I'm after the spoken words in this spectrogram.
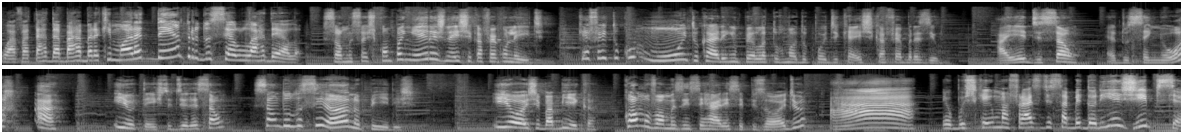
o avatar da Bárbara que mora dentro do celular dela. Somos suas companheiras neste Café com Leite, que é feito com muito carinho pela turma do podcast Café Brasil. A edição é do Senhor A. E o texto e direção são do Luciano Pires. E hoje, Babica, como vamos encerrar esse episódio? Ah, eu busquei uma frase de sabedoria egípcia.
